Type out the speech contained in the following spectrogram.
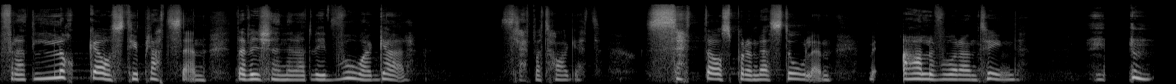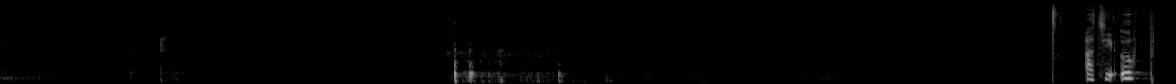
för att locka oss till platsen där vi känner att vi vågar släppa taget. Sätta oss på den där stolen med all våran tyngd. Att ge upp,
